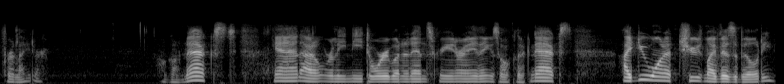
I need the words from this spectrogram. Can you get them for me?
for later. I'll go next. And I don't really need to worry about an end screen or anything, so I'll click next. I do want to choose my visibility.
